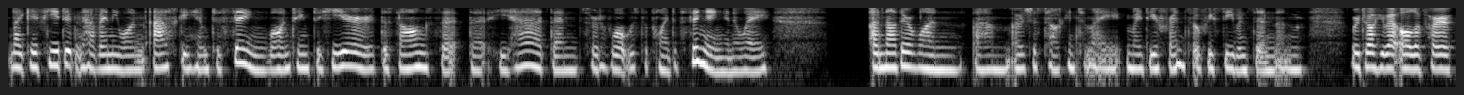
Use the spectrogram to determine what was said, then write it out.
like if he didn't have anyone asking him to sing wanting to hear the songs that that he had then sort of what was the point of singing in a way? Another one um, i was just talking to my my dear friend sophie stevenson and we are talking about all of her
